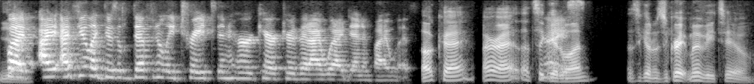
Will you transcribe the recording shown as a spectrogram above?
yeah. but I, I feel like there's definitely traits in her character that I would identify with. Okay. All right. That's a good one. That's a good one. It's a great movie too.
